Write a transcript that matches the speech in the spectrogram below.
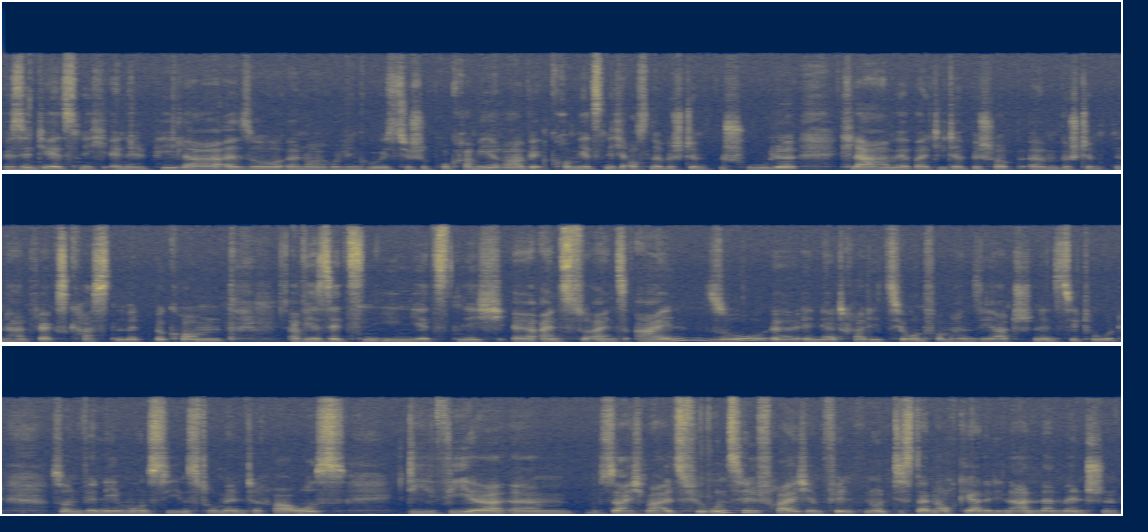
wir sind ja jetzt nicht NLPler, also äh, neurolinguistische Programmierer. Wir kommen jetzt nicht aus einer bestimmten Schule. Klar haben wir bei Dieter Bischof einen ähm, bestimmten Handwerkskasten mitbekommen, aber wir setzen ihn jetzt nicht äh, eins zu eins ein, so äh, in der Tradition vom Hanseatischen Institut, sondern wir nehmen uns die Instrumente raus, die wir, ähm, sage ich mal, als für uns hilfreich empfinden und das dann auch gerne den anderen Menschen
